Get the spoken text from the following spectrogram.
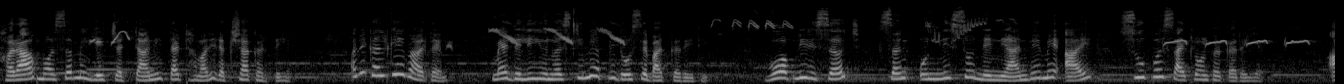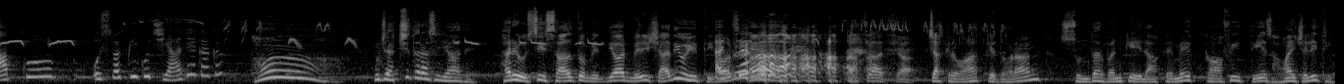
खराब मौसम में ये चट्टानी तट हमारी रक्षा करते हैं। अभी कल की ही बात है। मैं दिल्ली यूनिवर्सिटी में अपनी दोस्त से बात कर रही थी। वो अपनी रिसर्च सन 1999 में आए सुपर साइक्लोन पर कर रही है। आपको उस वक्त की कुछ याद है काका? हाँ मुझे अच्छी तरह से याद है। अरे उसी साल तो विद्या और मेरी शादी हुई थी। अच्छा अच्छा। चक्रवात के दौरान सुंदरबन के इलाके में काफ़ी तेज हवाएँ चली थी।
